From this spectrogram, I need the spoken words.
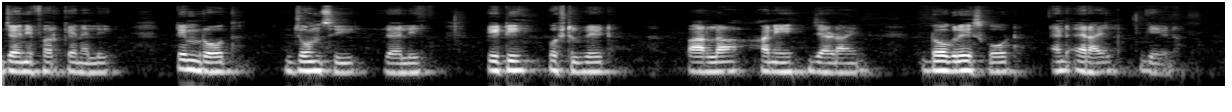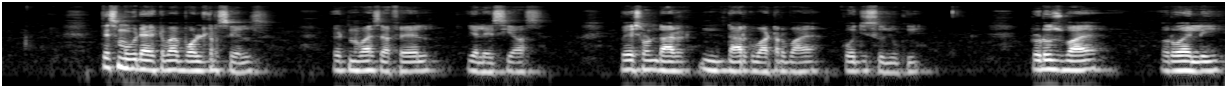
Jennifer Connelly, Tim Roth, John C. Reilly, P.T. Postlethwaite, Parla Honey Jardine, Dougray Scott, and Errol Gade. This movie directed by Walter Sales, written by Raphael Yglesias, based on Dark Water by Koji Suzuki, produced by Roy Lee,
